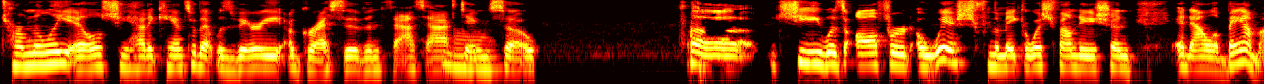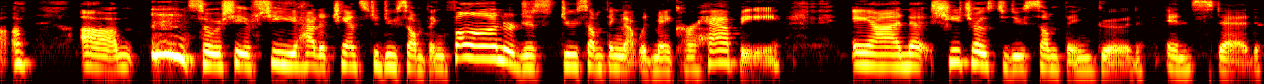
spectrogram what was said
terminally ill. She had a cancer that was very aggressive and fast acting. Mm. So uh, she was offered a wish from the Make a Wish Foundation in Alabama. Um, so she, if she had a chance to do something fun or just do something that would make her happy, and she chose to do something good instead.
